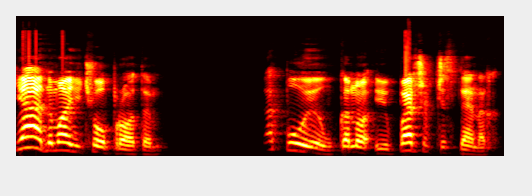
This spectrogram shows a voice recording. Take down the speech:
я не маю нічого проти. Так було в, кано... і в перших частинах.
